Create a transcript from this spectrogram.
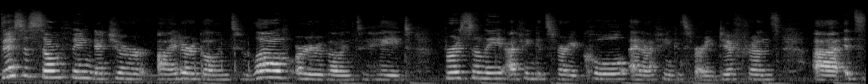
this is something that you're either going to love or you're going to hate. Personally, I think it's very cool and I think it's very different. Uh, it's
